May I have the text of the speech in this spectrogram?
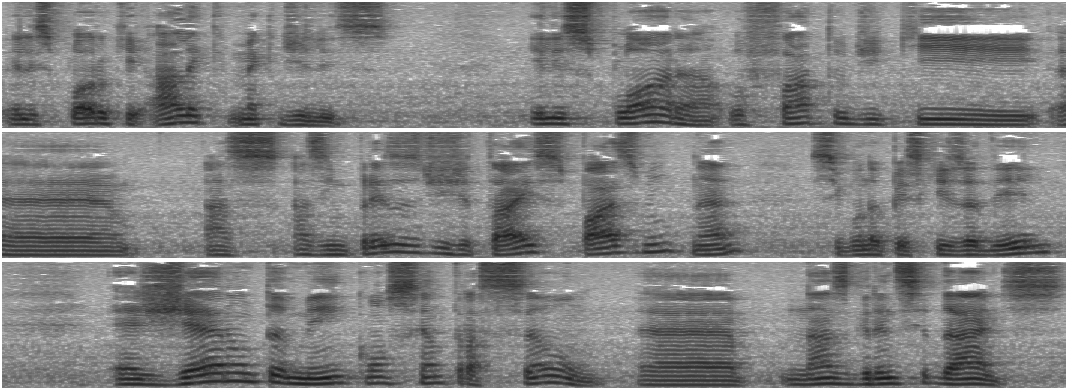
ele explora o que? Alec McGillis. Ele explora o fato de que é, as, as empresas digitais, pasmem, né? segundo a pesquisa dele, é, geram também concentração é, nas grandes cidades.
